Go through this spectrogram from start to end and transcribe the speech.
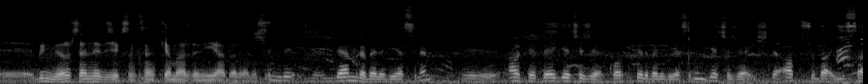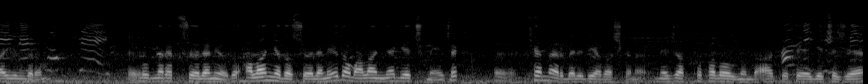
E, bilmiyorum sen ne diyeceksin? Sen kemerden iyi haber alırsın. Şimdi Demre Belediyesi'nin e, AKP'ye geçeceği, Korkuteli Belediyesi'nin geçeceği, işte Aksu'da İsa Yıldırım, Evet. bunlar hep söyleniyordu. Alanya'da söyleniyordu ama Alanya geçmeyecek. Evet. Kemer Belediye Başkanı Necat Topaloğlu'nun da AKP'ye geçeceği,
